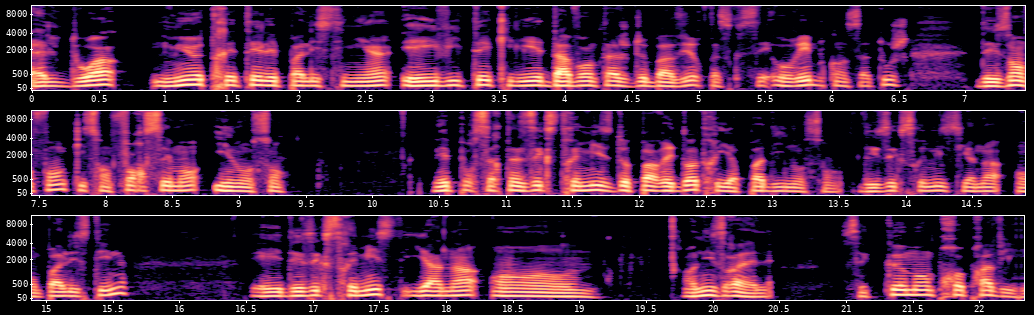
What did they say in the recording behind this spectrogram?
elle doit mieux traiter les Palestiniens et éviter qu'il y ait davantage de bavures parce que c'est horrible quand ça touche des enfants qui sont forcément innocents. Mais pour certains extrémistes de part et d'autre, il n'y a pas d'innocents. Des extrémistes, il y en a en Palestine et des extrémistes, il y en a en, en Israël. C'est que mon propre avis.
